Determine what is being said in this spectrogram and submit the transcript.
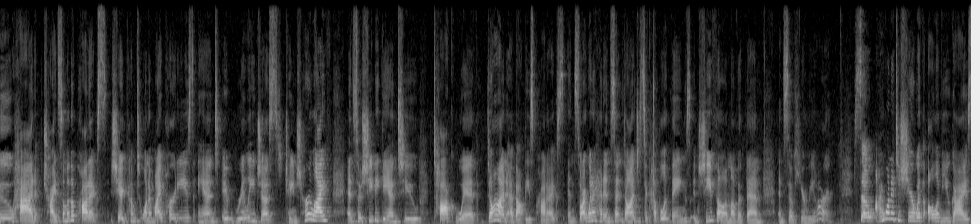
who had tried some of the products. She had come to one of my parties and it really just changed her life. And so she began to talk with Dawn about these products. And so I went ahead and sent Dawn just a couple of things and she fell in love with them. And so here we are. So I wanted to share with all of you guys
